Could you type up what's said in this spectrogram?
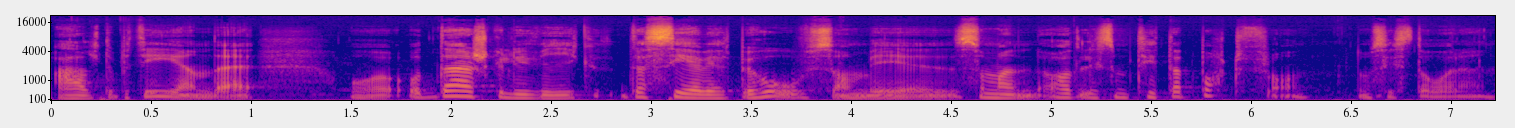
allt beteende. Och, och, där, skulle vi, där ser vi ett behov som, vi, som man har liksom tittat bort från de sista åren.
